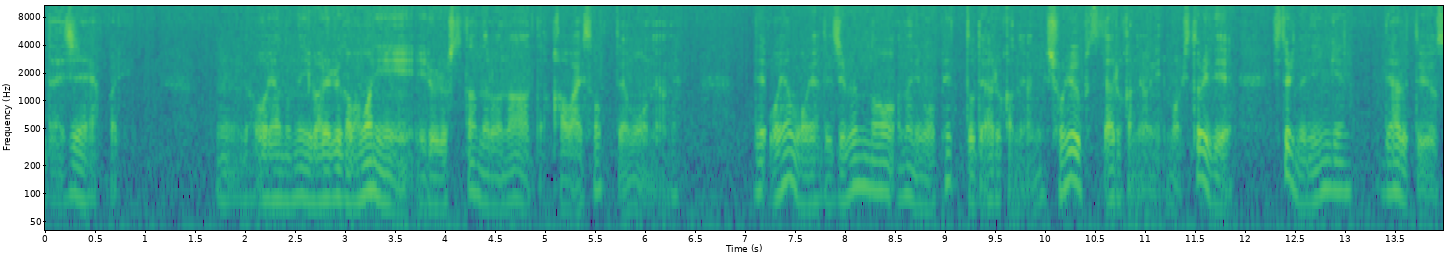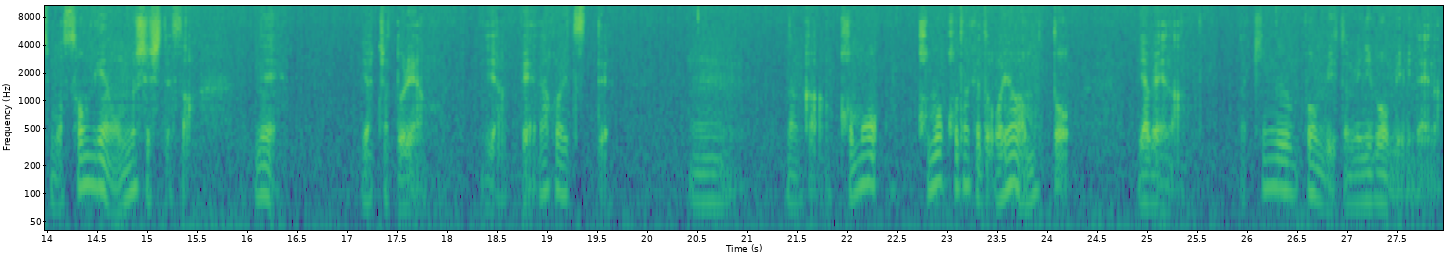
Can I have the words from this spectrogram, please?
大事じゃん、やっぱり。うん、親のね、言われるがままにいろいろしてたんだろうなって、かわいそうって思うんだよね。で、親も親で自分の何もペットであるかのように、所有物であるかのように、もう一人で、一人の人間であるという、その尊厳を無視してさ、ねやっちゃっとるやん。やっべえな、こいつって。うん。なんか、子も、子も子だけど、親はもっと、やべえな。キングボンビーとミニボンビーみたいな、うん、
